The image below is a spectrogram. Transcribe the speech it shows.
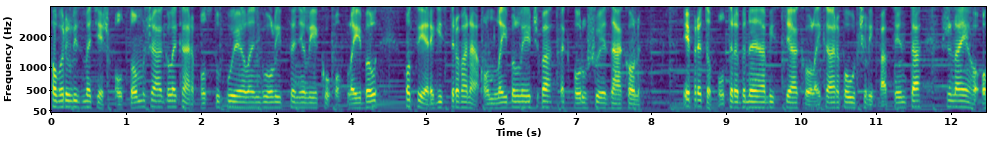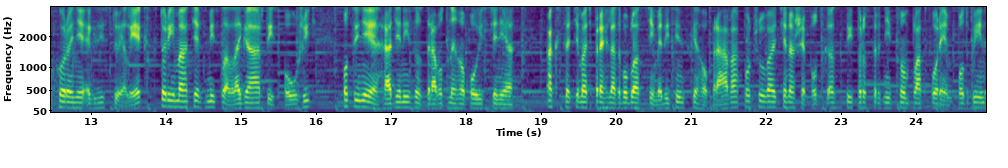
Hovorili sme tiež o tom, že ak lekár postupuje len kvôli cene lieku off-label, hoci je registrovaná on-label liečba, tak porušuje zákon. Je preto potrebné, aby ste ako lekár poučili pacienta, že na jeho ochorenie existuje liek, ktorý máte v zmysle legártis použiť, hoci nie je hradený zo zdravotného poistenia. Ak chcete mať prehľad v oblasti medicínskeho práva, počúvajte naše podcasty prostredníctvom platformiem Podbean,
